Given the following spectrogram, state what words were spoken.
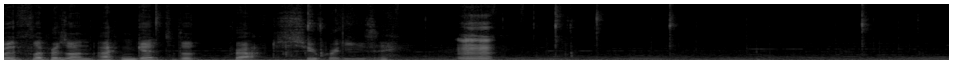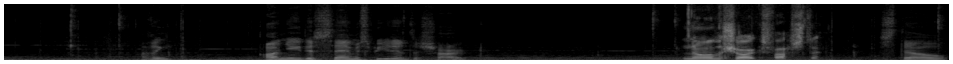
With flippers on, I can get to the raft super easy. hmm I think, aren't you the same speed as the shark? No, the shark's faster. Still,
